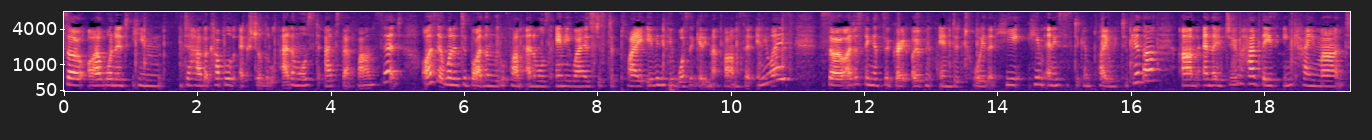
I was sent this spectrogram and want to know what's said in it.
So I wanted him to have a couple of extra little animals to add to that farm set. I also wanted to buy them little farm animals anyways, just to play, even if he wasn't getting that farm set anyways. So I just think it's a great open-ended toy that he, him and his sister can play with together. Um, and they do have these in Kmart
